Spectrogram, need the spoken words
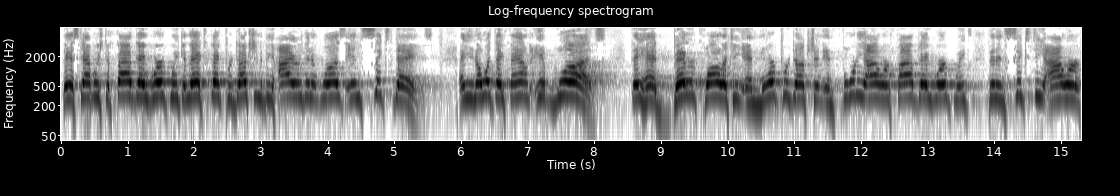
They established a five day work week and they expect production to be higher than it was in six days. And you know what they found? It was. They had better quality and more production in 40 hour, five day work weeks than in 60 hour,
